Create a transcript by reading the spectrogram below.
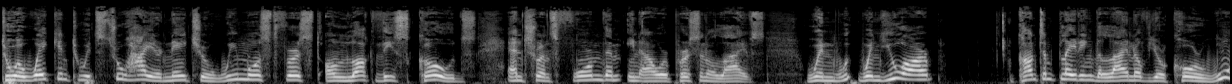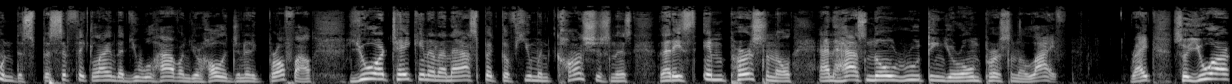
to awaken to its true higher nature, we must first unlock these codes and transform them in our personal lives. When, when you are contemplating the line of your core wound, the specific line that you will have on your hologenetic profile, you are taking on an aspect of human consciousness that is impersonal and has no root in your own personal life. Right? So you are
